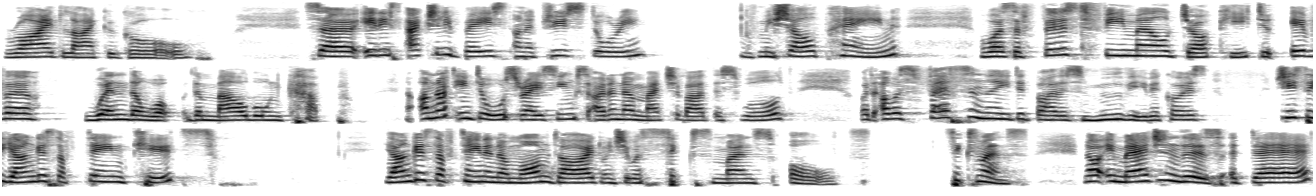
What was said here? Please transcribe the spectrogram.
Ride Like a Girl. So it is actually based on a true story of Michelle Payne, who was the first female jockey to ever win the, the Melbourne Cup. Now, I'm not into horse racing, so I don't know much about this world, but I was fascinated by this movie because she's the youngest of 10 kids. Youngest of 10 and her mom died when she was six months old. Six months. Now imagine this, a dad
